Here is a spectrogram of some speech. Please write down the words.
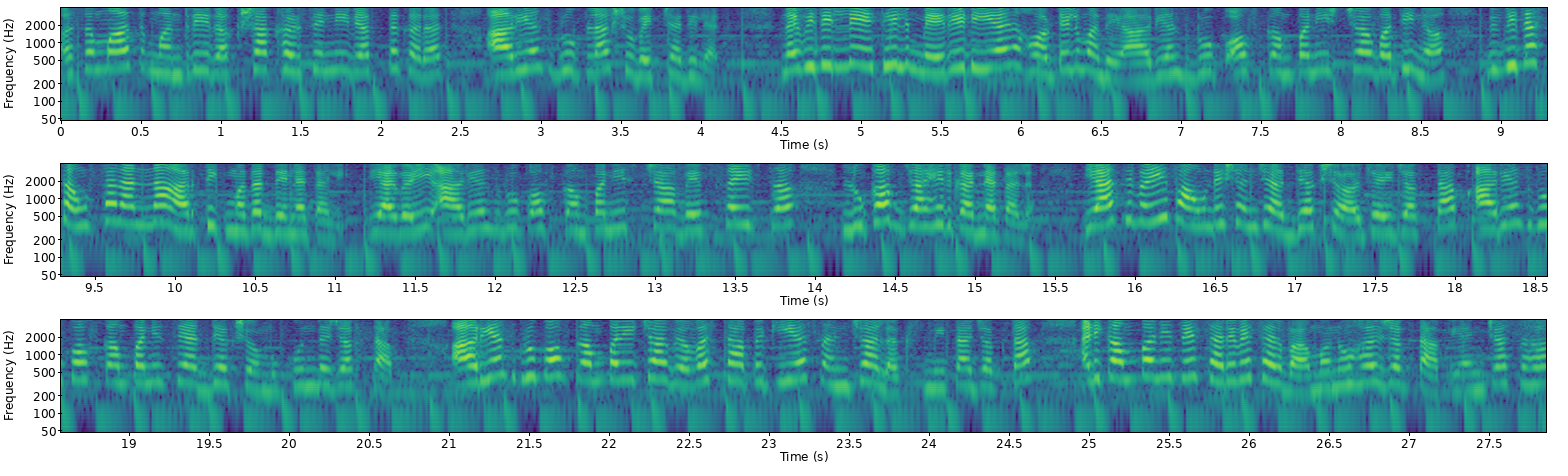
असं मत मंत्री रक्षा खडसेंनी व्यक्त करत आर्यन्स ग्रुपला शुभेच्छा दिल्यात. नवी दिल्ली येथील मेरिडियन हॉटेलमध्ये आर्यन्स ग्रुप ऑफ कंपनीजच्या वतीनं विविध संस्थानांना आर्थिक मदत देण्यात आली. यावेळी आर्यन्स ग्रुप ऑफ कंपनीजच्या वेबसाईटचं लुकअप जाहीर करण्यात आलं. याच वेळी फाउंडेशनचे अध्यक्ष अजय जगताप आर्यस ग्रुप ऑफ कंपनीचे अध्यक्ष मुकुंद जगताप आर्यस ग्रुप ऑफ कंपनीच्या व्यवस्थापकीय संचालक स्मिता जगताप आणि कंपनीचे सर्वेसर्वा मनोहर जगताप यांच्यासह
